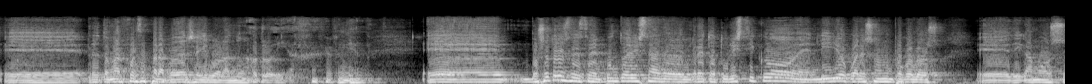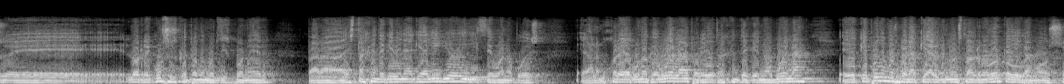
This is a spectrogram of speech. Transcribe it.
eh, retomar fuerzas para poder seguir volando. Otro día. Eh, vosotros, desde el punto de vista del reto turístico en Lillo, ¿cuáles son un poco los, eh, digamos, los recursos que podemos disponer para esta gente que viene aquí a Lillo y dice, bueno, pues a lo mejor hay alguno que vuela, pero hay otra gente que no vuela. ¿Qué podemos ver aquí a nuestro alrededor que digamos,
